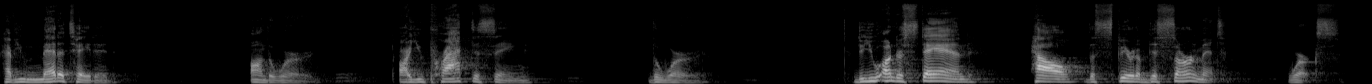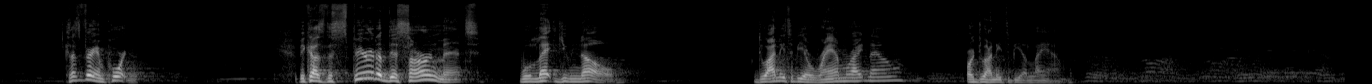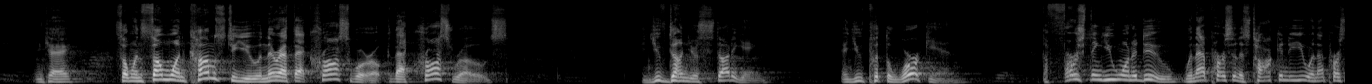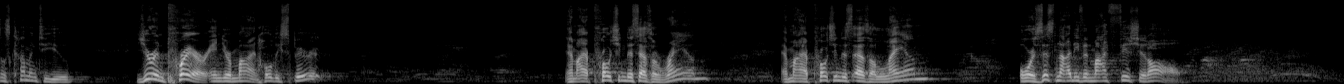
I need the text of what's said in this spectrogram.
Have you meditated on the word? Are you practicing the word? Do you understand how the spirit of discernment works. Because that's very important. Because the spirit of discernment will let you know do I need to be a ram right now or do I need to be a lamb? Okay? So when someone comes to you and they're at that crossroad, that crossroads, and you've done your studying and you've put the work in, the first thing you want to do when that person is talking to you, when that person's coming to you, you're in prayer in your mind. Holy Spirit, am I approaching this as a ram? Am I approaching this as a lamb? Or is this not even my fish at all?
